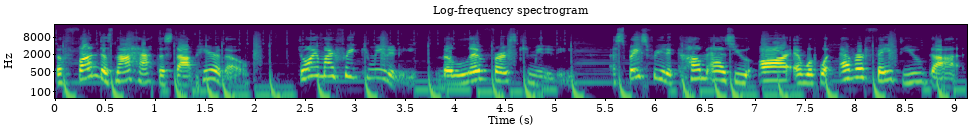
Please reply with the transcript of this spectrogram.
The fun does not have to stop here though. Join my free community, the Lived Verse community, a space for you to come as you are and with whatever faith you got.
